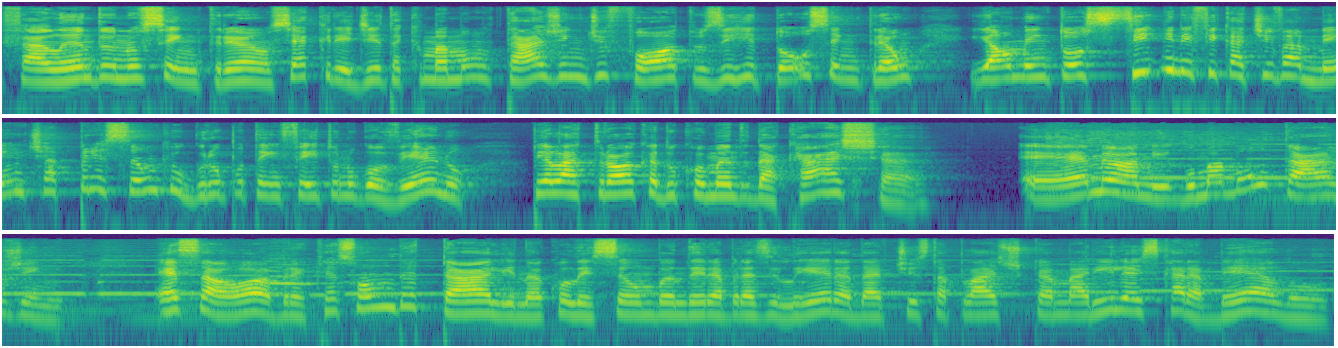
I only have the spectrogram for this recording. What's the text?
Falando no Centrão, se acredita que uma montagem de fotos irritou o Centrão e aumentou significativamente a pressão que o grupo tem feito no governo pela troca do comando da Caixa? É, meu amigo, uma montagem. Essa obra, que é só um detalhe na coleção Bandeira Brasileira da artista plástica Marília Scarabello,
